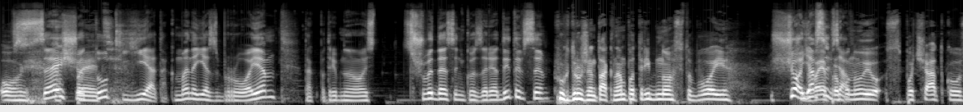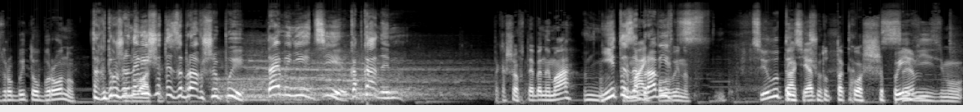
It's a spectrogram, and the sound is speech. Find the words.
Ой, все, що тут є. Так, в мене є зброя. Так, потрібно ось швидесенько зарядити все. Фух, друже, так, нам потрібно з тобою. Що, я Давай все я взяв. пропоную спочатку зробити оборону. Так, друже, будувати. навіщо ти забрав шипи? Дай мені ці капкани. Так а що, в тебе нема? Ні, ти Тримай забрав половину. їх цілу Так, тисячу. я тут також шипи це візьму.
